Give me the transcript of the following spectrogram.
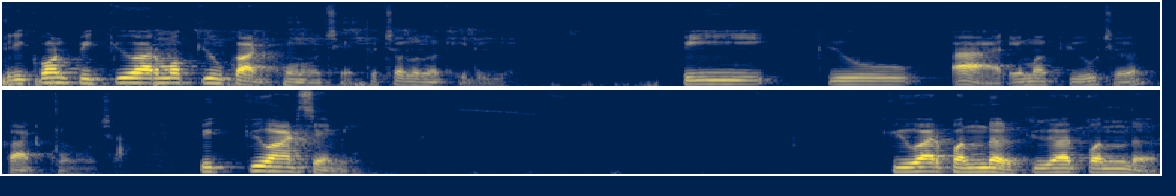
ત્રિકોણ પીક્યુઆરમાં ક્યુ કાટખૂણો છે. તો ચલો લખી દઈએ. પી ક્યુ આર એમાં ક્યુ છે. કાટખૂણો છે પીક્યુ આઠ સેમી ક્યુઆર પંદર ક્યુઆર પંદર.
